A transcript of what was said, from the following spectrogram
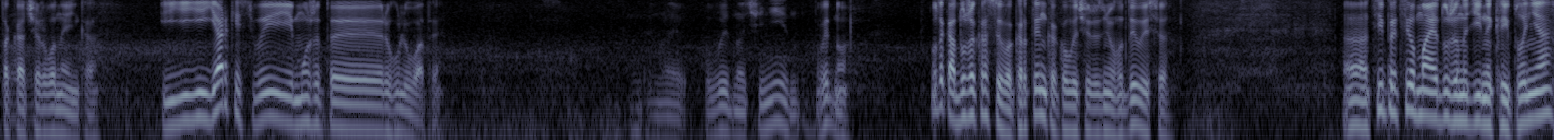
Така червоненька. І її яркість ви можете регулювати. Видно чи ні. Видно? Ну, така дуже красива картинка, коли через нього дивишся. Е, Цей приціл має дуже надійне кріплення.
